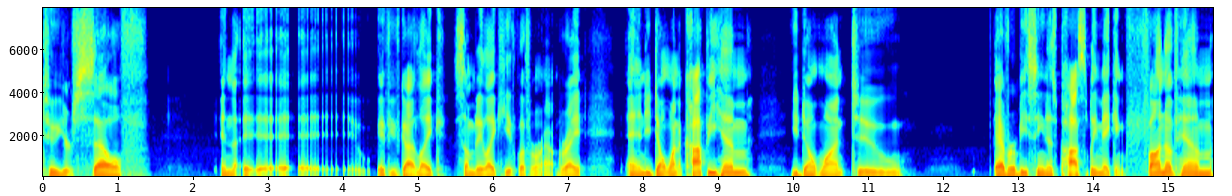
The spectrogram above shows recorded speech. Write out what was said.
to yourself in the if you've got like somebody like Heathcliff around, right? And you don't want to copy him. You don't want to ever be seen as possibly making fun of him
